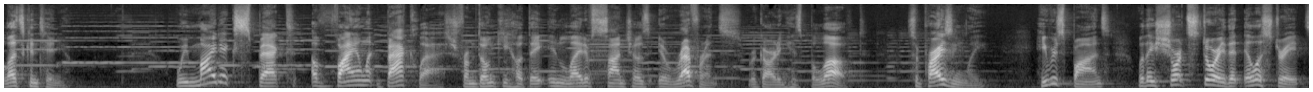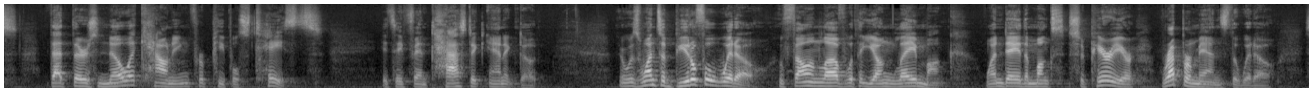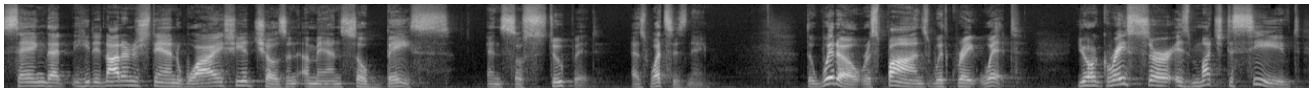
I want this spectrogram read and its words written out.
Let's continue. We might expect a violent backlash from Don Quixote in light of Sancho's irreverence regarding his beloved. Surprisingly, he responds with a short story that illustrates that there's no accounting for people's tastes. It's a fantastic anecdote. There was once a beautiful widow who fell in love with a young lay monk. One day, the monk's superior reprimands the widow, saying that he did not understand why she had chosen a man so base and so stupid as what's his name. The widow responds with great wit Your grace, sir, is much deceived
